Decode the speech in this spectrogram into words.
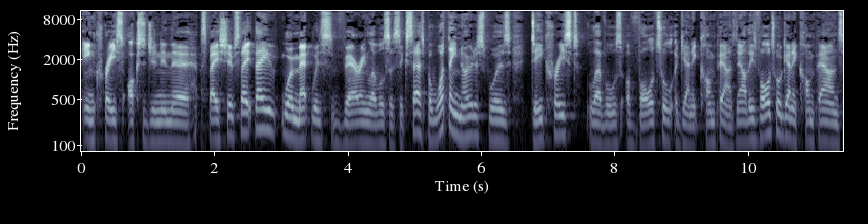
increase oxygen in their spaceships, they, they were met with varying levels of success. But what they noticed was decreased levels of volatile organic compounds. Now, these volatile organic compounds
